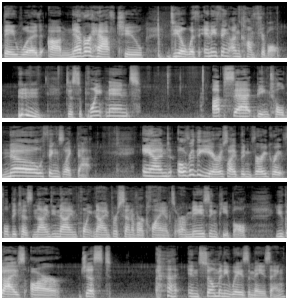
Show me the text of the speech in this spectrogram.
they would um, never have to deal with anything uncomfortable disappointment, upset, being told no, things like that. And over the years, I've been very grateful because 99.9% of our clients are amazing people. You guys are just in so many ways amazing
